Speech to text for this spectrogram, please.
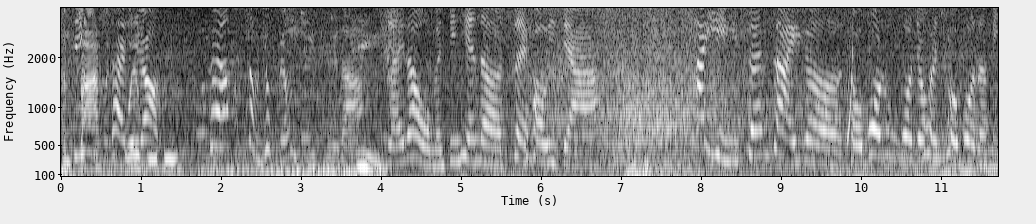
很扎实几乎不太，需要。对啊，根本就不用咀嚼的啊。嗯来到我们今天的最后一家，它隐身在一个走过路过就会错过的民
